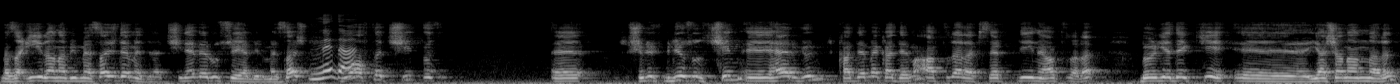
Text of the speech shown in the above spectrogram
mesela İran'a bir mesaj demediler. Çin'e ve Rusya'ya bir mesaj. Neden? Bu hafta Çin ee, şimdi biliyorsunuz Çin e, her gün kademe kademe artırarak, sertliğini artırarak bölgedeki e, yaşananların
